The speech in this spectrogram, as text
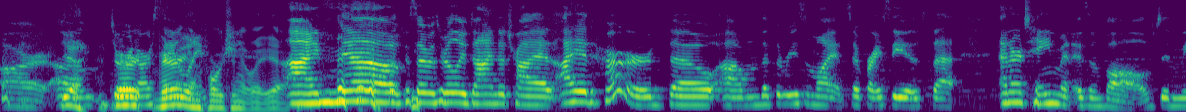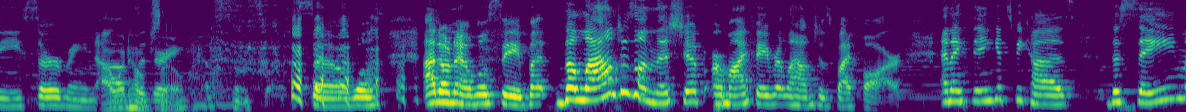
our um, yeah, during very, our sailing. Very unfortunately, yeah. I know because I was really dying to try it. I had heard though um, that the reason reason why it's so pricey is that entertainment is involved in the serving I would hope. So. so we'll I don't know, we'll see. But the lounges on this ship are my favorite lounges by far. And I think it's because the same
